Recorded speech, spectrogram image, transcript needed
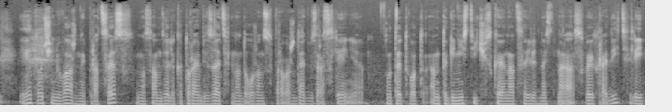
И это очень важный процесс, на самом деле, который обязательно должен сопровождать взросление. Вот эта вот антагонистическая нацеленность на своих родителей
